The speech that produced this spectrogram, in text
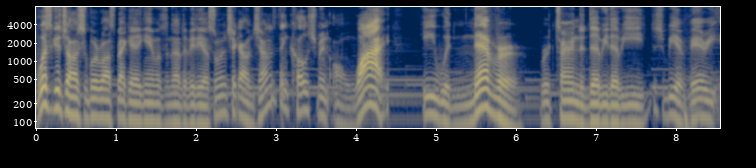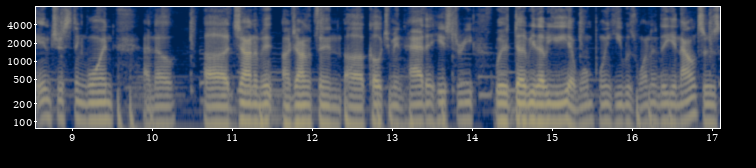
What's good, y'all? It's your boy Ross back here again with another video. So I'm gonna check out Jonathan Coachman on why he would never return to WWE. This should be a very interesting one. I know uh, Jonathan uh, Jonathan uh, Coachman had a history with WWE. At one point, he was one of the announcers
